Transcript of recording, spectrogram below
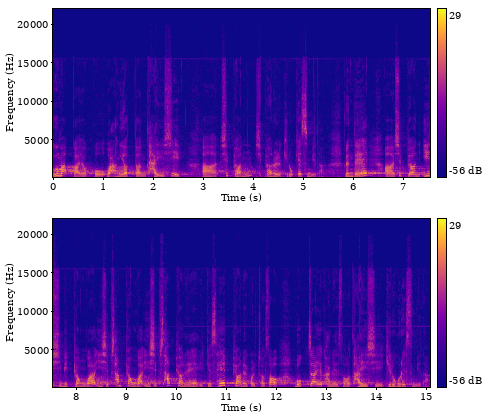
음악가였고 왕이었던 다윗이 아, 시편 시편을 기록했습니다. 그런데 아, 시편 22편과 23편과 24편에 이렇게 세 편에 걸쳐서 목자에 관해서 다윗이 기록을 했습니다.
